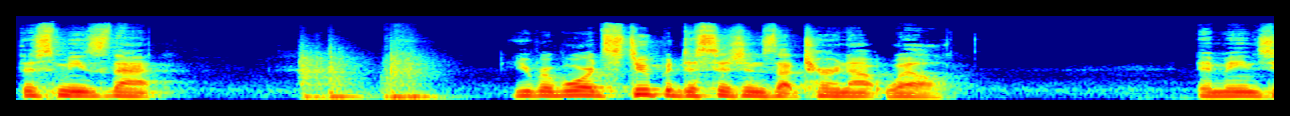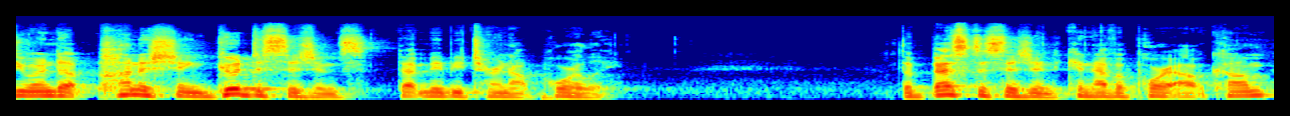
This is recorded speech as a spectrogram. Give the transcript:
This means that you reward stupid decisions that turn out well. It means you end up punishing good decisions that maybe turn out poorly. The best decision can have a poor outcome,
